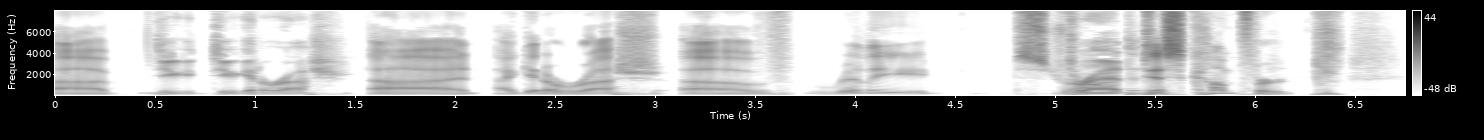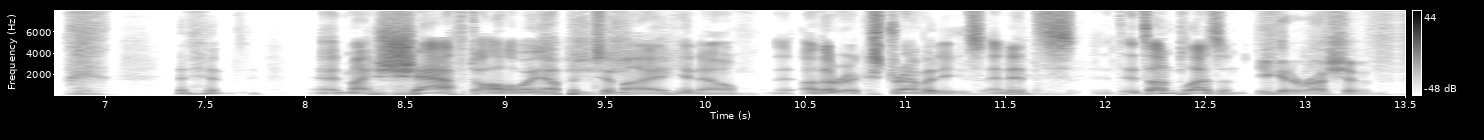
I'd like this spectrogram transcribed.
Uh, Do you do you get a rush? uh, I get a rush of really strong Dread? discomfort. and my shaft all the way up into my, you know, other extremities, and it's it's unpleasant. You get a rush of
